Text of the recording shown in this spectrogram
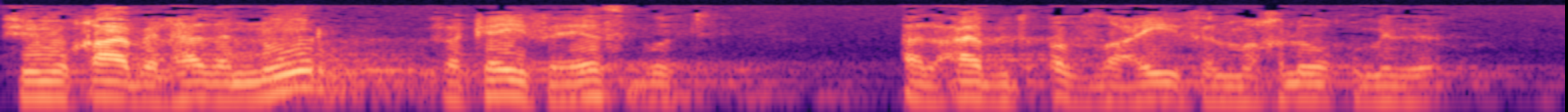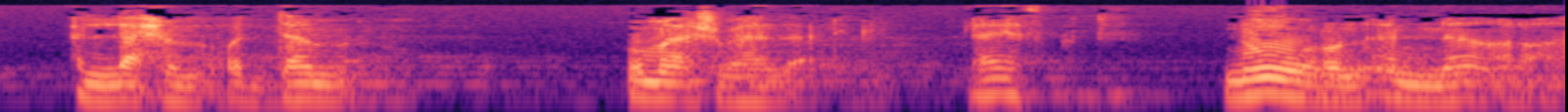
في مقابل هذا النور فكيف يثبت العبد الضعيف المخلوق من اللحم والدم وما أشبه ذلك؟ لا يثبت. نور أنا أراه.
